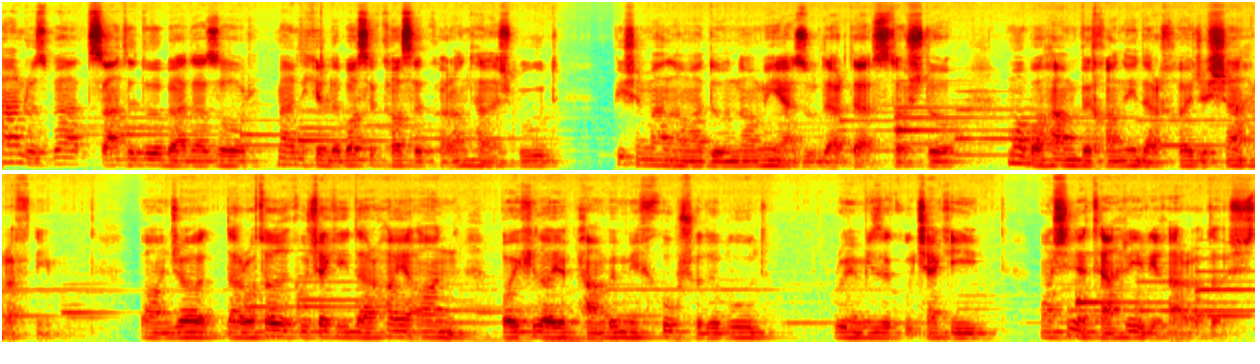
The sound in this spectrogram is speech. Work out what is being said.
چند روز بعد ساعت دو بعد از ظهر مردی که لباس کاسبکاران تنش بود پیش من آمد و نامه از او در دست داشت و ما با هم به خانه در خارج شهر رفتیم. با آنجا در اتاق کوچکی درهای آن با یک لایه پنبه میخکوب شده بود روی میز کوچکی ماشین تحریری قرار داشت.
